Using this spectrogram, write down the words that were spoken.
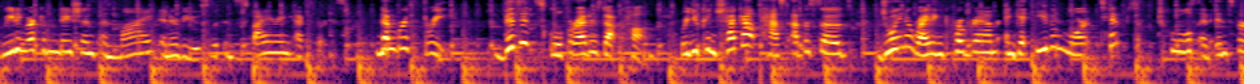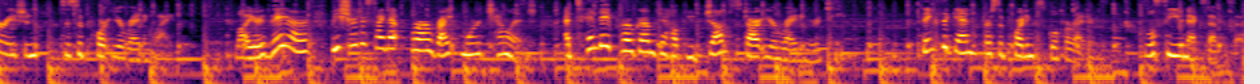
reading recommendations, and live interviews with inspiring experts. Number three, visit schoolforwriters.com where you can check out past episodes, join a writing program, and get even more tips, tools, and inspiration to support your writing life. While you're there, be sure to sign up for our Write More Challenge, a 10 day program to help you jumpstart your writing routine. Thanks again for supporting School for Writers. We'll see you next episode.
